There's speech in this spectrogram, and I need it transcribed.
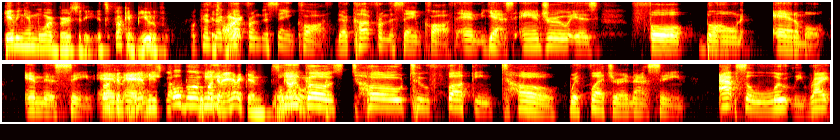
giving him more adversity. It's fucking beautiful. Because It's they're art. cut from the same cloth. They're cut from the same cloth. And yes, Andrew is full blown animal in this scene. And, fucking and An- he's full blown he- fucking Anakin. he goes toe to fucking toe with Fletcher in that scene. Absolutely, right?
